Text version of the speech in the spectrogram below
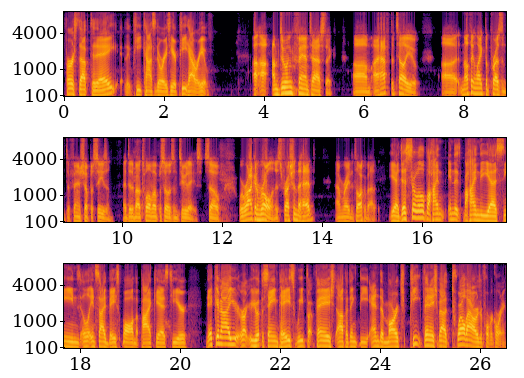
First up today, Pete Considori is here. Pete, how are you? Uh, I'm doing fantastic. Um, I have to tell you, uh, nothing like the present to finish up a season. I did about 12 episodes in two days. So we're rock and rolling. It's fresh in the head. I'm ready to talk about it. Yeah, just a little behind in this behind the uh, scenes, a little inside baseball on the podcast here. Nick and I, you're, you're at the same pace. We finished up, I think, the end of March. Pete finished about 12 hours before recording.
